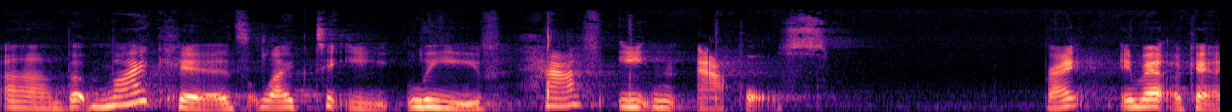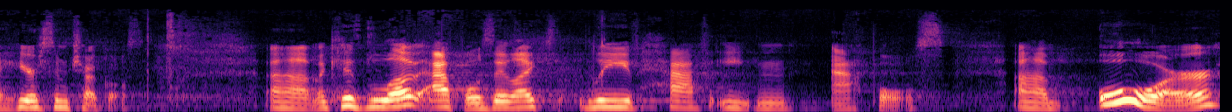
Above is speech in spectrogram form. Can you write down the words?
um, but my kids like to eat, leave half eaten apples. Right? Anybody? Okay, I hear some chuckles. Um, my kids love apples. They like to leave half eaten apples. Um, or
